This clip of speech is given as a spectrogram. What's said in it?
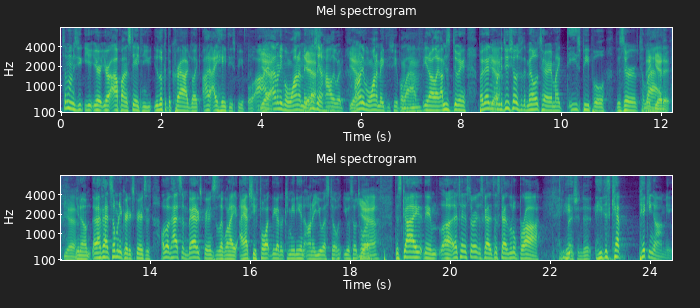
sometimes you, you're you're up on stage and you, you look at the crowd, you're like, I, I hate these people. I, Yeah. I don't even want to make, Yeah. especially in Hollywood. Yeah. Mm-hmm. I don't even want to make these people laugh. You know, like I'm just doing it. But then Yeah. when I do shows for the military, I'm like, these people deserve to They laugh. get it, yeah. You know, and I've had so many great experiences. Although I've had some bad experiences, like when I, I actually fought the other comedian on a US to, USO tour. Yeah. This guy named, uh, did I tell you the story? This guy, this guy, little bra. He, mentioned it. He just kept picking on me,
